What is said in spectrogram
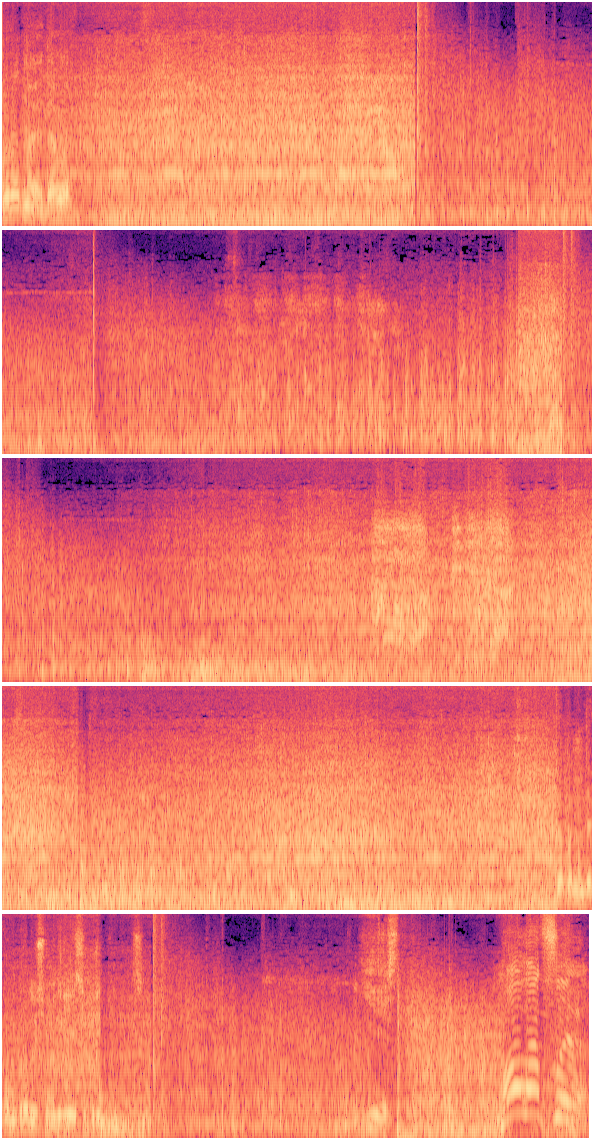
Ну, родная, давай. На таком градусе умудряется прикинуться? Есть! Молодцы!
